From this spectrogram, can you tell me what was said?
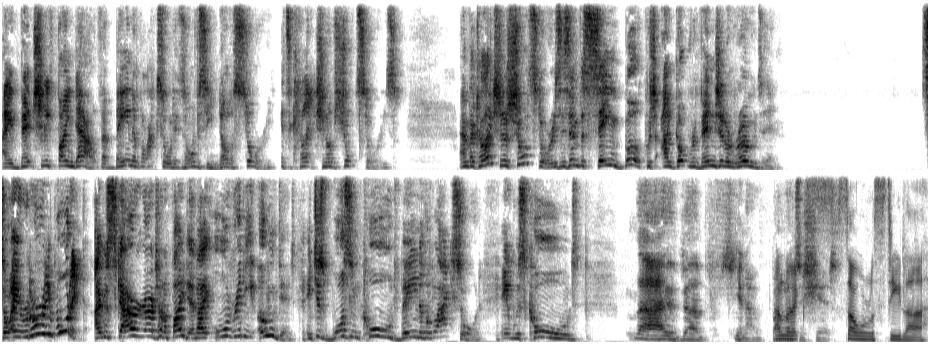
I eventually find out that Bane of Black Sword is obviously not a story, it's a collection of short stories. And the collection of short stories is in the same book which I got Revenge of the Rose in. So I had already bought it. I was scouring around trying to find it, and I already owned it. It just wasn't called Bane of the Black Sword. It was called, uh, uh you know, a bunch Alex of shit. Soul Stealer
